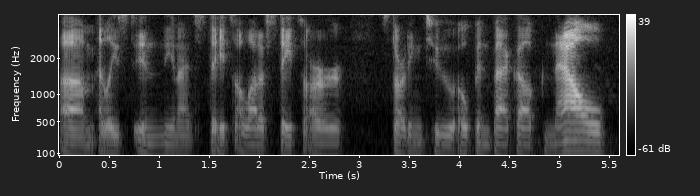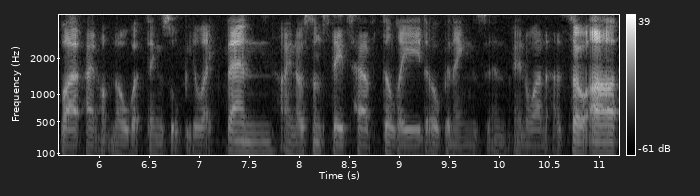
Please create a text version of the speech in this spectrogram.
um, at least in the United States, a lot of states are starting to open back up now, but I don't know what things will be like then. I know some states have delayed openings and, and whatnot. So, uh,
